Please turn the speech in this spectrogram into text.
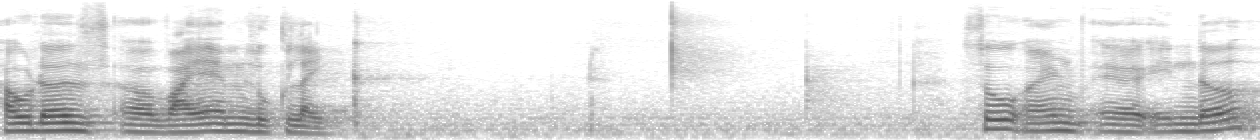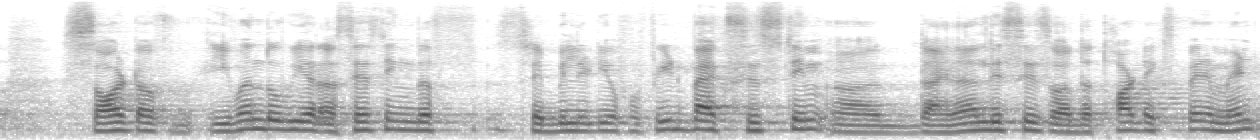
how does uh, ym look like. So, and uh, in the sort of even though we are assessing the stability of a feedback system uh, the analysis or the thought experiment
